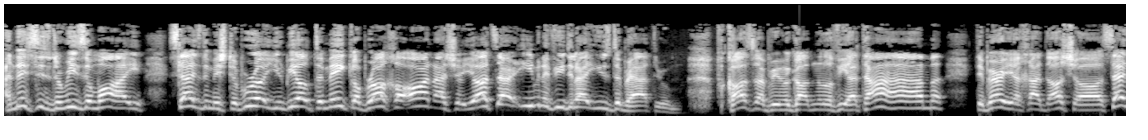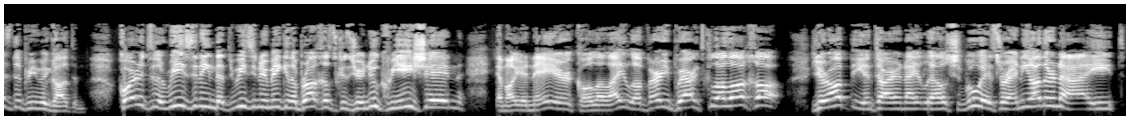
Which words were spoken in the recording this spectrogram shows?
And this is the reason why, says the Mishnah you'd be able to make a bracha on Asher Yatzar, even if you did not use the bathroom. Because of Pri Megadim Lefiatam, Tiber Yachadasha, says the Pri Megadim. According to the reasoning that the reason you're making the bracha is because you're a new creation, Emayaneir, Kol Alayla, very practical halacha. You're up the entire night, Leil Shavuos, or any other night.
